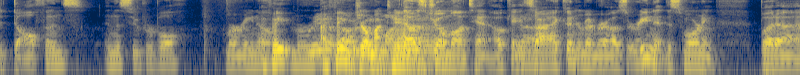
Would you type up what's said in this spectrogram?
the Dolphins in the Super Bowl? Marino. I think Marino, I think Joe been Montana. That was Joe Montana. Okay, Yeah. sorry, I couldn't remember. I was reading it this morning, but uh,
